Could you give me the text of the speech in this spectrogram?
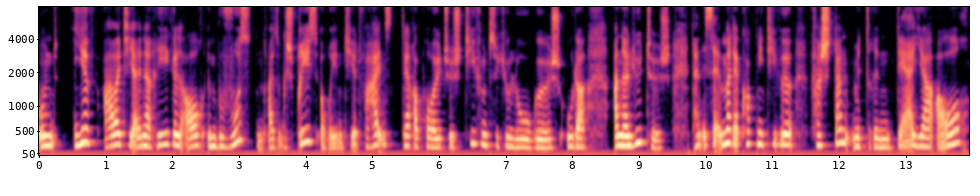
Und ihr arbeitet ja in der Regel auch im Bewussten, also gesprächsorientiert, verhaltenstherapeutisch, tiefenpsychologisch oder analytisch. Dann ist ja immer der kognitive Verstand mit drin, der ja auch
